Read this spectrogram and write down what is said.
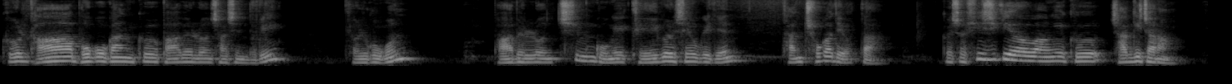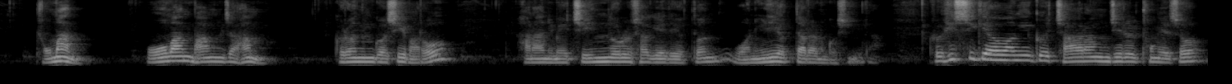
그걸 다 보고 간 그 바벨론 사신들이 결국은 바벨론 침공의 계획을 세우게 된 단초가 되었다. 그래서 히스기야 왕의 그 자기 자랑, 교만, 오만 방자함 그런 것이 바로 하나님의 진노를 사게 되었던 원인이었다라는 것입니다. 그 히스기야 왕이 그 자랑질을 통해서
